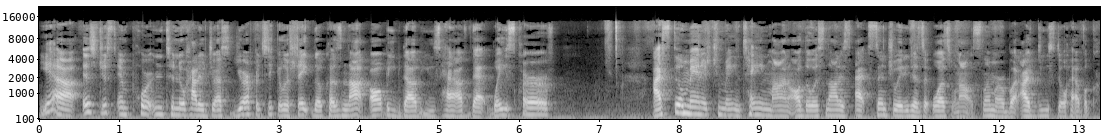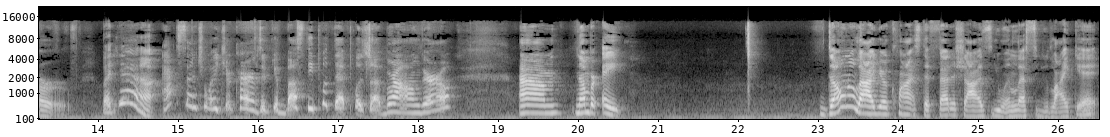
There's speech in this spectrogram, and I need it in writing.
yeah, it's just important to know how to dress your particular shape though, because not all BBWs have that waist curve I still manage to maintain mine, although it's not as accentuated as it was when I was slimmer, but I do still have a curve. But yeah, accentuate your curves. If you're busty, put that push up bra on, girl. Um, number eight. Don't allow your clients to fetishize you unless you like it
